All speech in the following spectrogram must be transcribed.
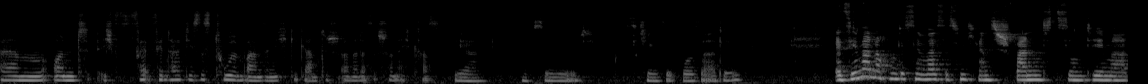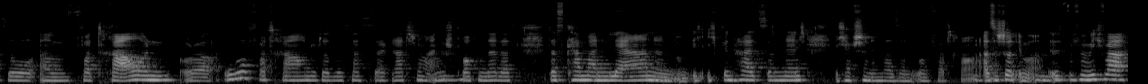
Ähm, und ich finde halt dieses Tool wahnsinnig gigantisch. Also das ist schon echt krass. Ja, absolut. Das klingt so großartig. Erzähl mal noch ein bisschen was, das finde ich ganz spannend zum Thema so ähm, Vertrauen oder Urvertrauen oder so, das hast du ja gerade schon mal mhm. angesprochen, ne? das, das kann man lernen. Und ich, ich bin halt so ein Mensch, ich habe schon immer so ein Urvertrauen. Also schon immer. Mhm. Für mich war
